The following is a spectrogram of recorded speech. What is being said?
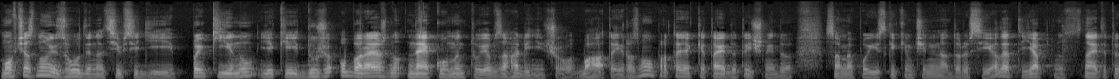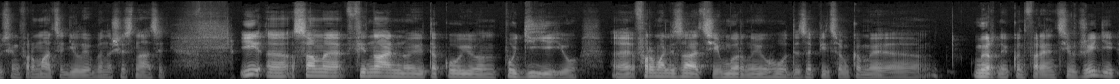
мовчазної згоди на ці всі дії Пекіну, який дуже обережно не коментує взагалі нічого. Багато і розмов про те, як Китай дотичний до саме поїздки Кім Чен Іна до Росії, але я б знаєте, ту всю інформацію ділив би на 16. І е, саме фінальною такою подією е, формалізації мирної угоди за підсумками е, мирної конференції в Джиді,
